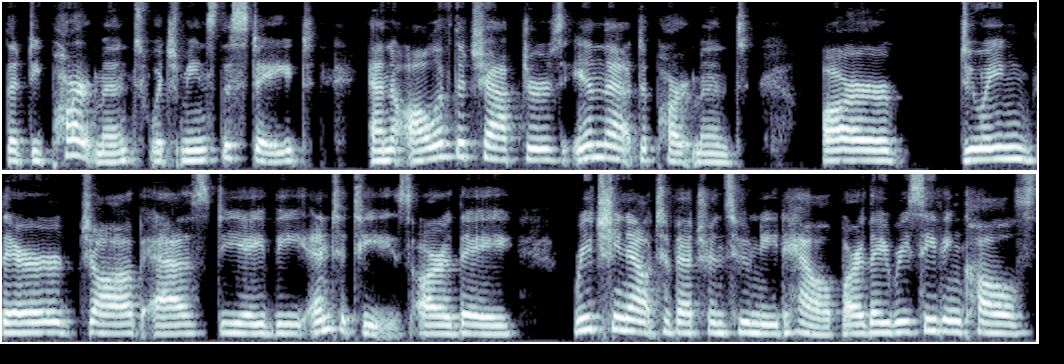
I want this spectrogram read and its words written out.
the department, which means the state, and all of the chapters in that department are doing their job as DAV entities. Are they reaching out to veterans who need help? Are they receiving calls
